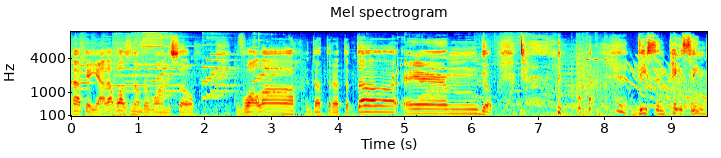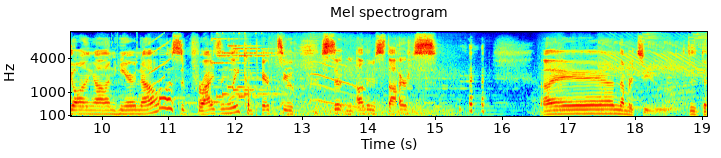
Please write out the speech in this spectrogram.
Okay, yeah, that was number one, so... Voila! Da da da da da! And go! Decent pacing going on here now, surprisingly, compared to certain other stars. and number two. Da,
